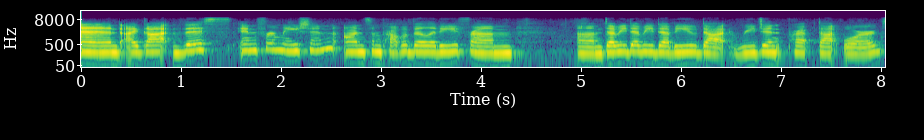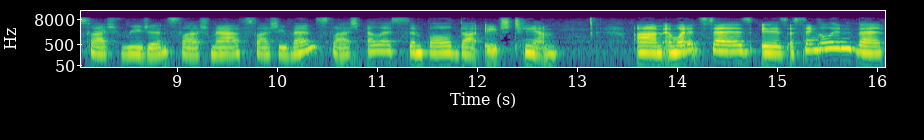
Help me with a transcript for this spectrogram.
and I got this information on some probability from um, www.regentprep.org slash regent slash math slash events slash lssimple.htm. Um, and what it says is a single event,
